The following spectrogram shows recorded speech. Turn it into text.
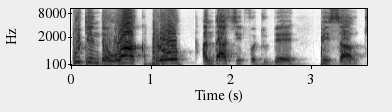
put in the work, bro. And that's it for today. Peace out.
